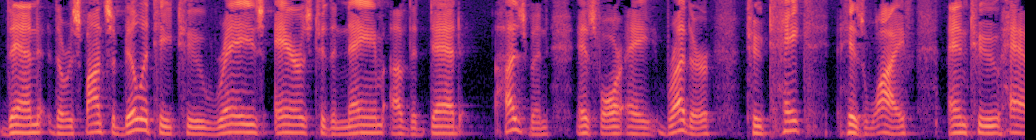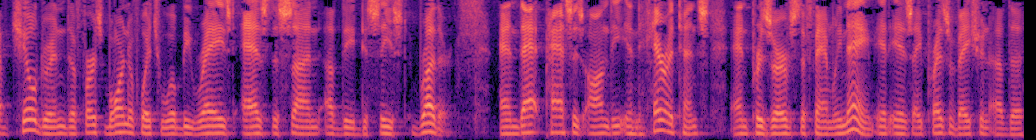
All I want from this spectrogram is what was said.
then the responsibility to raise heirs to the name of the dead husband is for a brother to take his wife and to have children, the firstborn of which will be raised as the son of the deceased brother. And that passes on the inheritance and preserves the family name. It is a preservation of the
